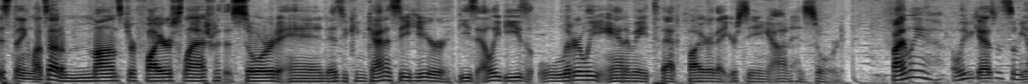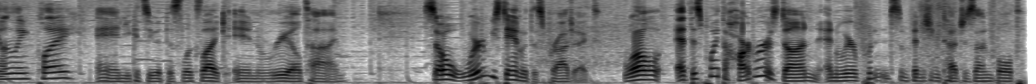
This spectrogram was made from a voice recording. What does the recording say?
This thing lets out a monster fire slash with his sword, and as you can kind of see here, these LEDs literally animate to that fire that you're seeing on his sword. Finally, I'll leave you guys with some Young Link play, and you can see what this looks like in real time. So where do we stand with this project? Well, at this point the hardware is done, and we're putting some finishing touches on both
